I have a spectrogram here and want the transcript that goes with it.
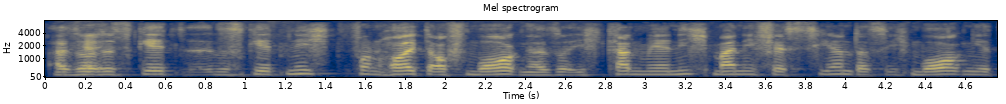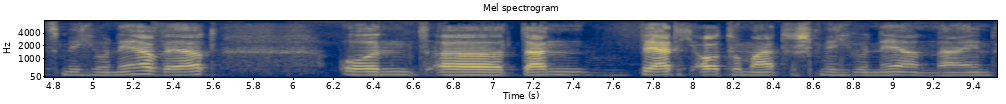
Also okay. das geht, das geht nicht von heute auf morgen. Also ich kann mir nicht manifestieren, dass ich morgen jetzt Millionär werde und äh, dann werde ich automatisch Millionär. Nein,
